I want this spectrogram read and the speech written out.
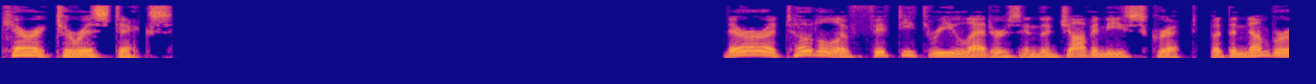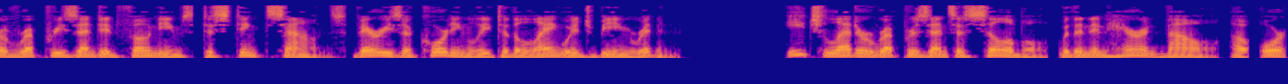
Characteristics. There are a total of 53 letters in the Javanese script, but the number of represented phonemes distinct sounds varies accordingly to the language being written. Each letter represents a syllable, with an inherent vowel, a, or,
